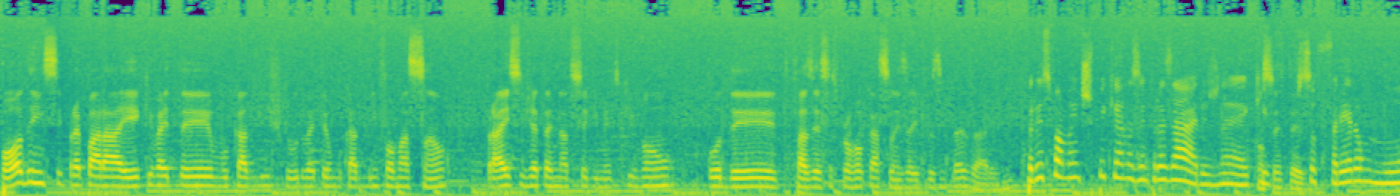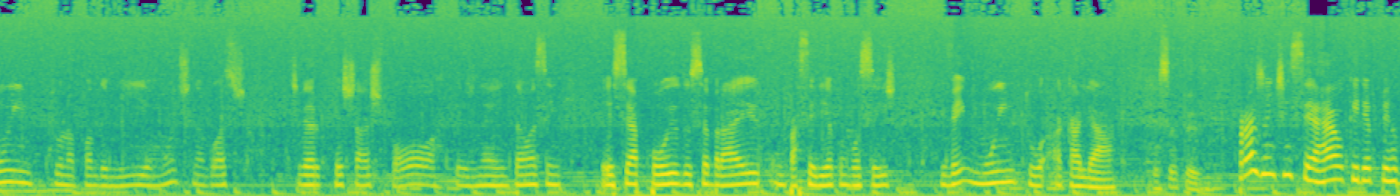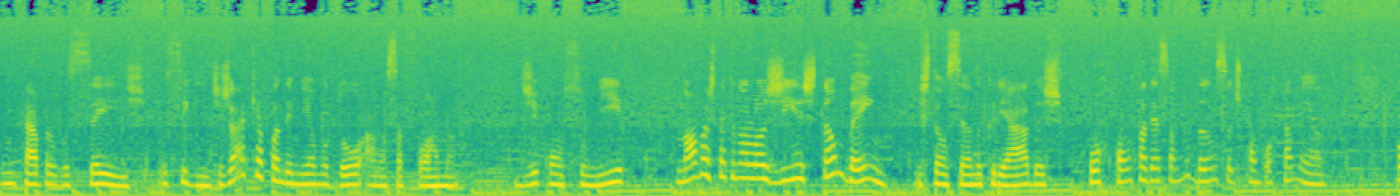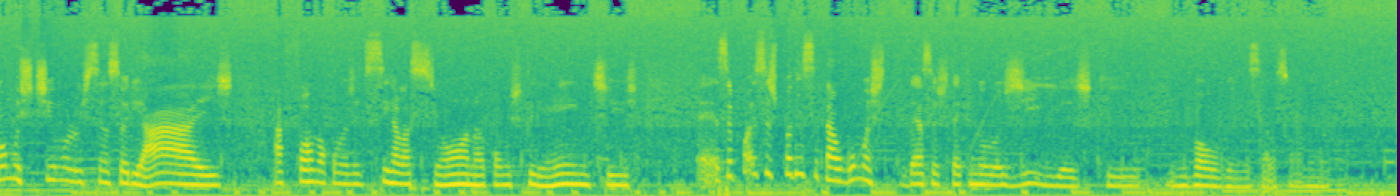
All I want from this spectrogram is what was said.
podem se preparar aí que vai ter um bocado de estudo, vai ter um bocado de informação para esses determinados segmentos que vão poder fazer essas provocações aí para os empresários. Né? Principalmente os pequenos empresários, né? Com que certeza. sofreram muito na pandemia, muitos negócios tiveram que fechar as portas, né? Então, assim, esse apoio do Sebrae em parceria com vocês vem muito a calhar. Com certeza. Para a gente encerrar, eu queria perguntar para vocês o seguinte: já que a pandemia mudou a nossa forma de consumir, novas tecnologias também estão sendo criadas por conta dessa mudança de comportamento, como estímulos sensoriais, a forma como a gente se relaciona com os clientes. É, vocês podem citar algumas dessas tecnologias que envolvem esse relacionamento?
